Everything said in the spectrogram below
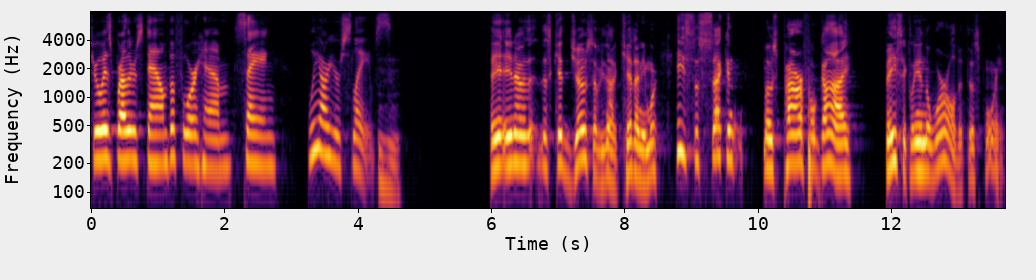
threw his brothers down before him, saying, We are your slaves. Mm-hmm. You know, this kid Joseph, he's not a kid anymore. He's the second most powerful guy basically in the world at this point.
